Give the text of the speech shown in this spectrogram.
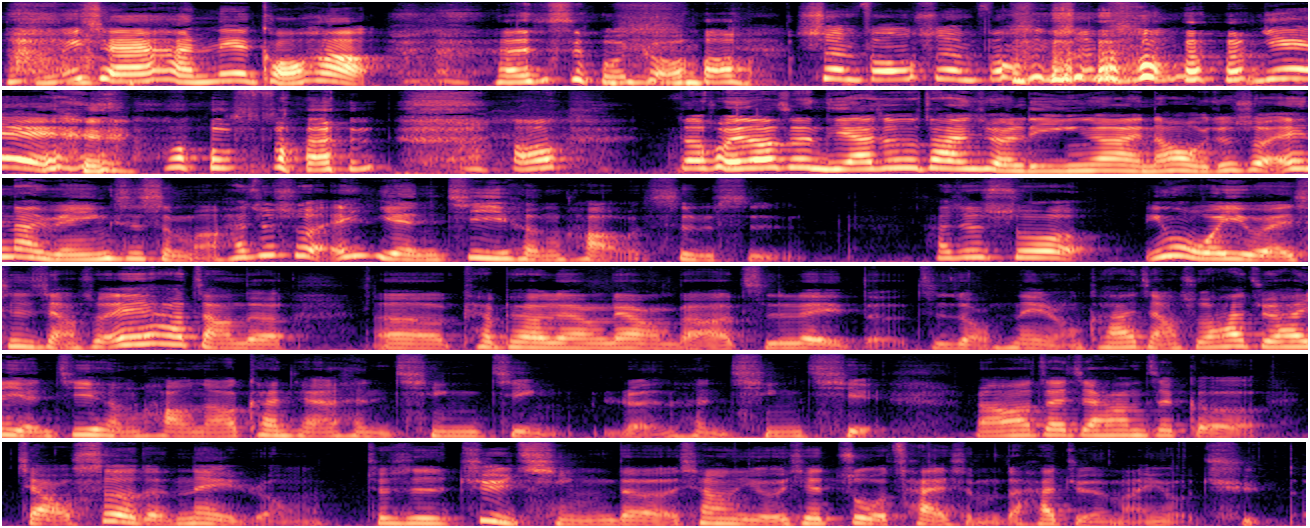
我们一起来喊那个口号，喊什么口号？顺风顺风顺风耶！好烦。好，那回到正题啊，就是他很喜欢李英爱，然后我就说，哎，那原因是什么？他就说，哎，演技很好，是不是？他就说，因为我以为是讲说，哎，他长得呃漂漂亮亮的啊之类的这种内容，可他讲说，他觉得他演技很好，然后看起来很亲近人，很亲切，然后再加上这个角色的内容，就是剧情的，像有一些做菜什么的，他觉得蛮有趣的。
